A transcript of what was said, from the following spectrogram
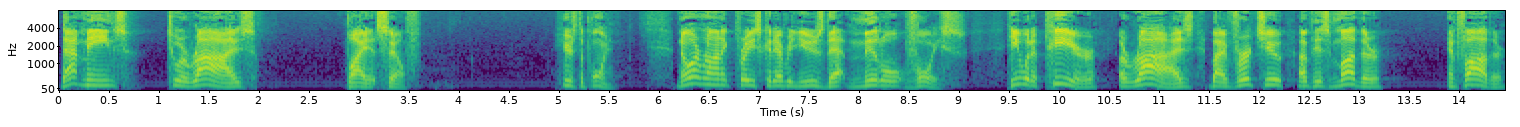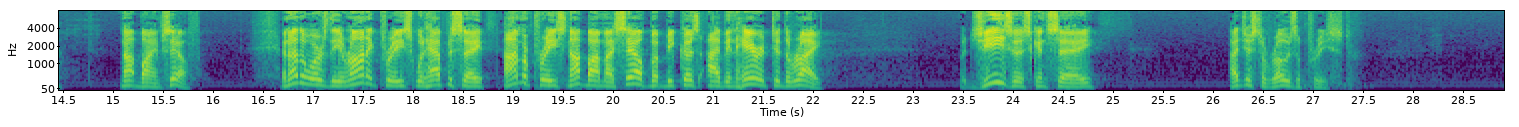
That means to arise by itself. Here's the point no Aaronic priest could ever use that middle voice. He would appear, arise, by virtue of his mother and father, not by himself. In other words, the Aaronic priest would have to say, I'm a priest not by myself, but because I've inherited the right. But Jesus can say, I just arose a priest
